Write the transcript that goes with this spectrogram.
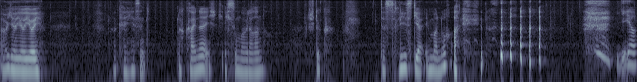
Uiuiui. Okay, hier sind noch keine. Ich, ich zoome mal wieder ran. Ein Stück. Das liest ja immer noch ein. yeah.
